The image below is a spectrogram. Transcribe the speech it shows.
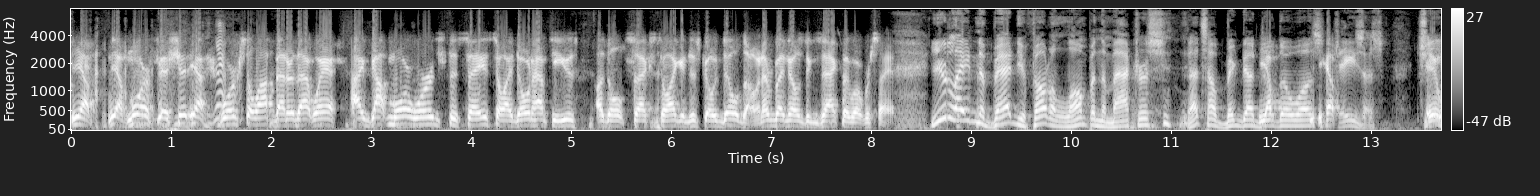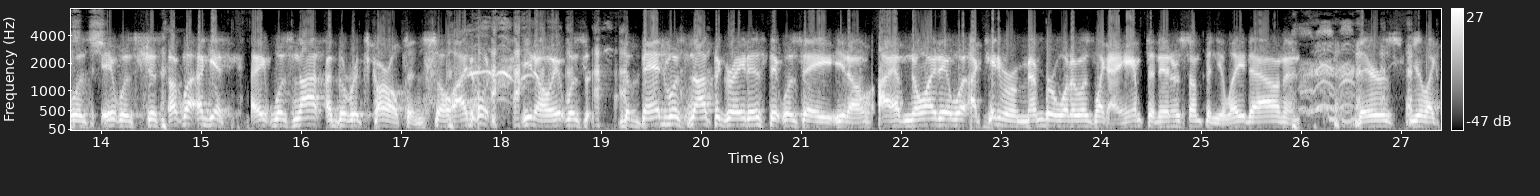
Yeah, yeah, more efficient. Yeah, works a lot better that way. I've got more words to say, so I don't have to use adult sex, so I can just go dildo, and everybody knows exactly what we're saying. You laid in the bed, you felt a lump in the mattress. That's how big that Yep. dildo was. Yep. Jesus. It was it was just uh, again it was not the Ritz Carlton so I don't you know it was the bed was not the greatest it was a you know I have no idea what I can't even remember what it was like a Hampton Inn or something you lay down and there's you're like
